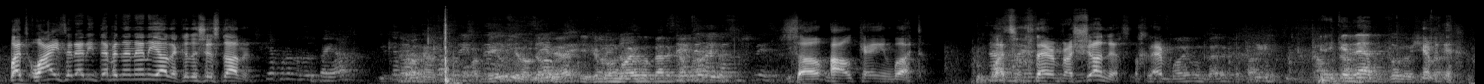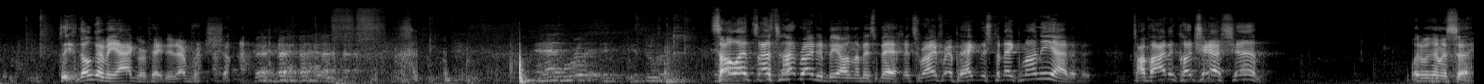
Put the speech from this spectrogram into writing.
But why is it any different than any other Kodesh Hashem? You can't put them in those bayach. You can't No, put them in those for meal you don't need that. You can be moil and better Same thing like kabayis. Kachim Shmei. So, okay, and what? What's there for Shunnis? Moil and better kabayis. Can you get it out before we go shoot? Please don't get me aggravated every Shunnis. It has more than, it. So it's, it's not right to be on the Mizbech. It's right for a Pegdish to make money out of it. Kodesh Hashem. What are we going to say?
